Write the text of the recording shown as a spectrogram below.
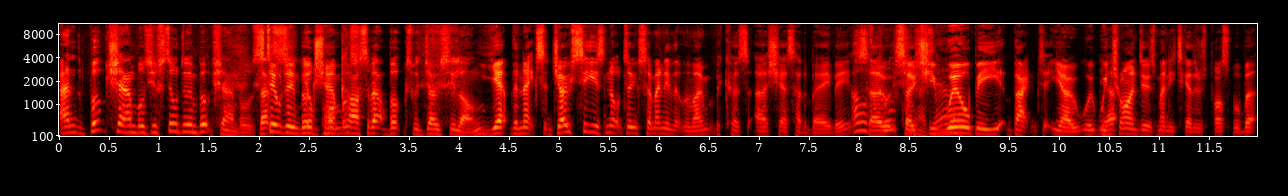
and book shambles. You're still doing book shambles. Still doing Book your Shambles. podcast about books with Josie Long. Yep, the next Josie is not doing so many of them at the moment because uh, she has had a baby. Oh, so so she has, she yeah. will be back. To, you know, we, we Yep. try and do as many together as possible. But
